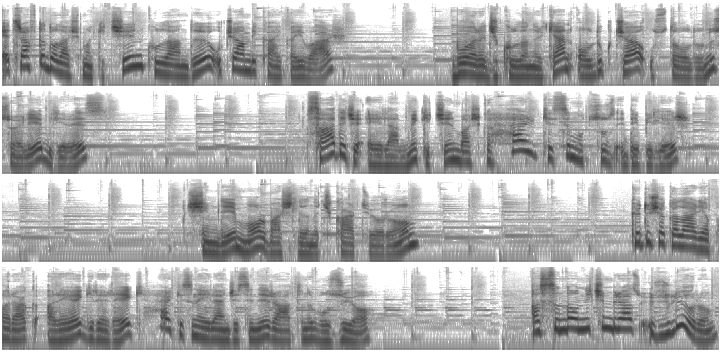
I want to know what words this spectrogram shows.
Etrafta dolaşmak için kullandığı uçan bir kaykayı var. Bu aracı kullanırken oldukça usta olduğunu söyleyebiliriz. Sadece eğlenmek için başka herkesi mutsuz edebilir. Şimdi mor başlığını çıkartıyorum. Kötü şakalar yaparak, araya girerek herkesin eğlencesini, rahatını bozuyor. Aslında onun için biraz üzülüyorum.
